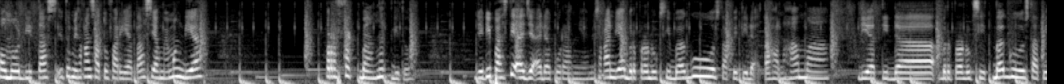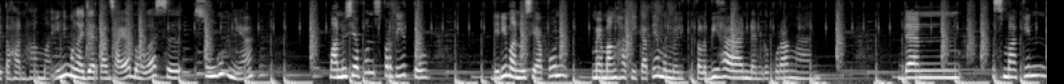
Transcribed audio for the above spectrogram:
komoditas itu misalkan satu varietas yang memang dia perfect banget gitu. Jadi pasti aja ada kurangnya. Misalkan dia berproduksi bagus tapi tidak tahan hama. Dia tidak berproduksi bagus tapi tahan hama. Ini mengajarkan saya bahwa sesungguhnya manusia pun seperti itu. Jadi manusia pun memang hakikatnya memiliki kelebihan dan kekurangan. Dan semakin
